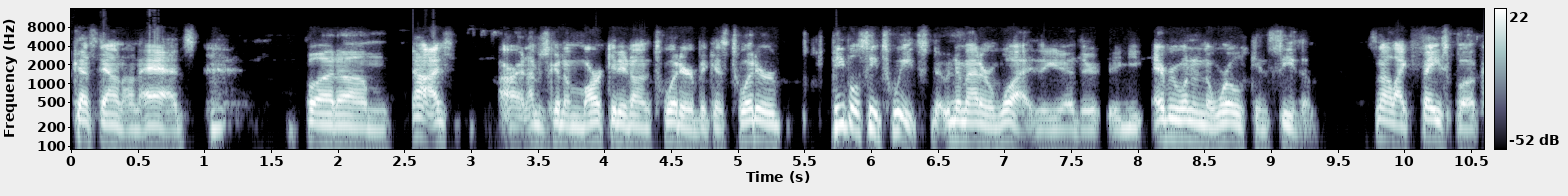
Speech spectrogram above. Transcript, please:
cuts down on ads. But um, no, I all right, I'm just going to market it on Twitter because Twitter people see tweets no, no matter what. You know, everyone in the world can see them. It's not like Facebook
